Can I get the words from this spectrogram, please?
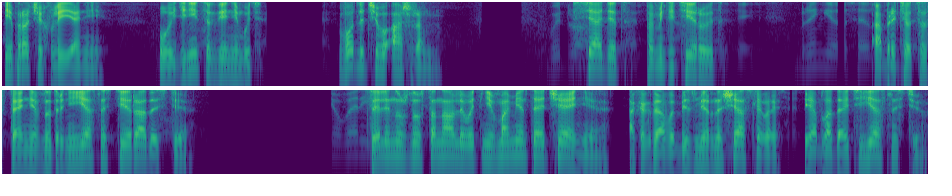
и прочих влияний, уединиться где-нибудь. Вот для чего ашрам. Сядет, помедитирует, обретет состояние внутренней ясности и радости. Цели нужно устанавливать не в моменты отчаяния, а когда вы безмерно счастливы и обладаете ясностью.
